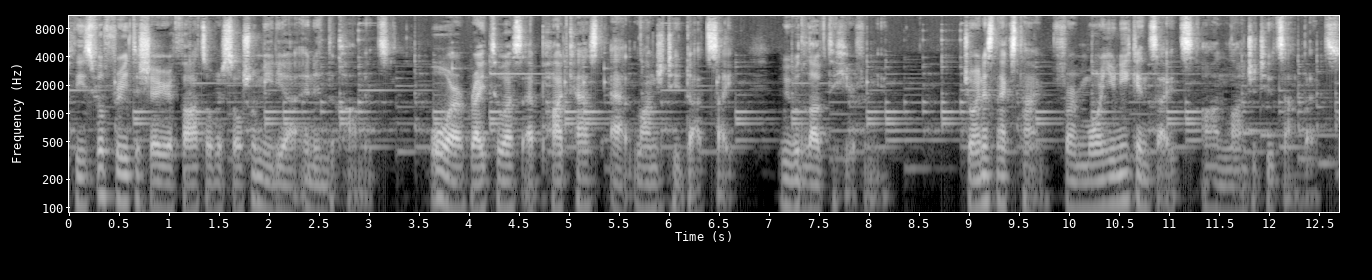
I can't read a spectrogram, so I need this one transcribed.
Please feel free to share your thoughts over social media and in the comments, or write to us at podcast at longitude.site. We would love to hear from you. Join us next time for more unique insights on Longitude Soundbites.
